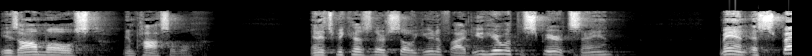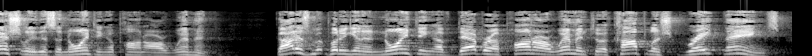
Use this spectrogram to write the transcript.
is almost impossible. And it's because they're so unified. Do you hear what the Spirit's saying? Man, especially this anointing upon our women. God is putting an anointing of Deborah upon our women to accomplish great things,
